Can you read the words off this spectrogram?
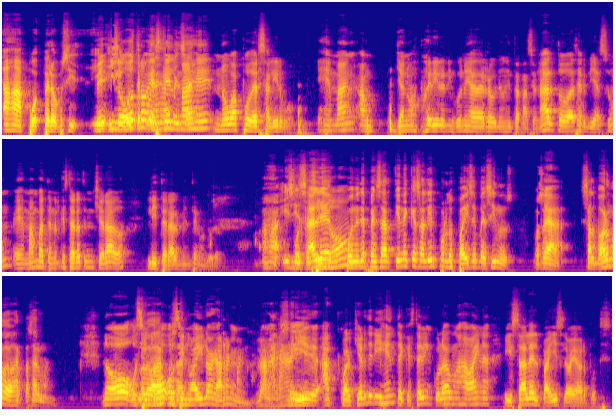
Ajá, pero si... Y, lo otro es que el maje no va a poder salir, vos. Ese man ya no va a poder ir a ninguna reunión internacional, todo va a ser vía Zoom. Ese man va a tener que estar atrincherado literalmente en Honduras. Ajá, y si sale, si no... a pensar, tiene que salir por los países vecinos. O sea, Salvador no va a dejar pasar, man. No, o, si, no, o si no, ahí lo agarran, man. Lo agarran ahí. A cualquier dirigente que esté vinculado con esa vaina y sale del país le va a llevar putes.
